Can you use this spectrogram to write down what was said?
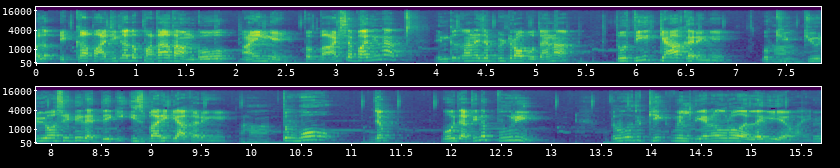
मतलब इक्का पाजी का तो पता था हमको आएँगे। पर बादशाह पाजी ना इनका गाना जब भी ड्रॉप होता है ना तो होती है क्या करेंगे? वो क्यूरियोसिटी रहती है कि इस बारी क्या करेंगे? हाँ। तो वो जब वो हो जाती है ना पूरी तो वो जो किक मिलती है ना वो अलग ही है भाई।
